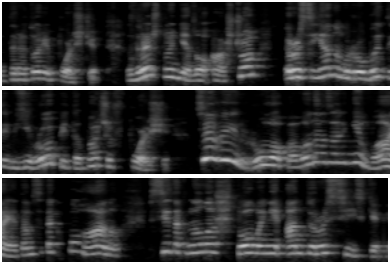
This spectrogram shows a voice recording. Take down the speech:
на території Польщі. Зрештою, ні, ну а що росіянам робити в Європі, тим паче в Польщі? Це Європа, вона загніває, там все так погано, всі так налаштовані антиросійські.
